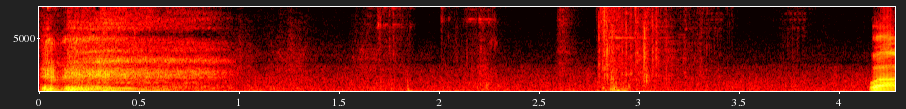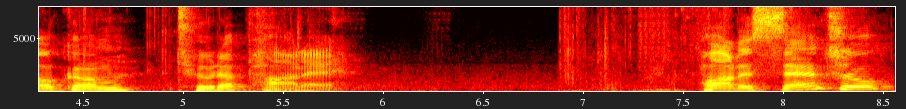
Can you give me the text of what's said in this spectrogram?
Welcome to the party. Party Central.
